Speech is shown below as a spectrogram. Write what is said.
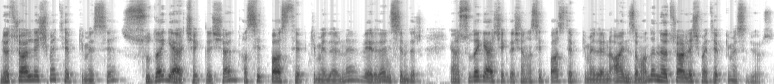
Nötralleşme tepkimesi suda gerçekleşen asit baz tepkimelerine verilen isimdir. Yani suda gerçekleşen asit baz tepkimelerine aynı zamanda nötralleşme tepkimesi diyoruz.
